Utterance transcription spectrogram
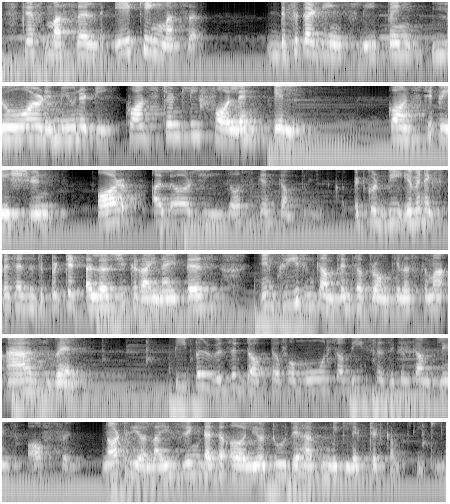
stiff muscle, aching muscle, difficulty in sleeping, lowered immunity, constantly falling ill, constipation, or allergies or skin complaint. It could be even expressed as repeated allergic rhinitis, increase in complaints of bronchial asthma as well people visit doctor for most of these physical complaints often not realizing that the earlier two they have neglected completely.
